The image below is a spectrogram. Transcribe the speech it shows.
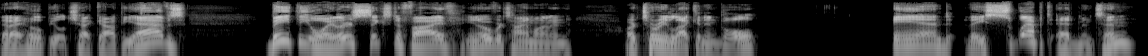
that I hope you'll check out. The Avs beat the Oilers 6 to 5 in overtime on an Artturi Lehkonen goal. And they swept Edmonton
